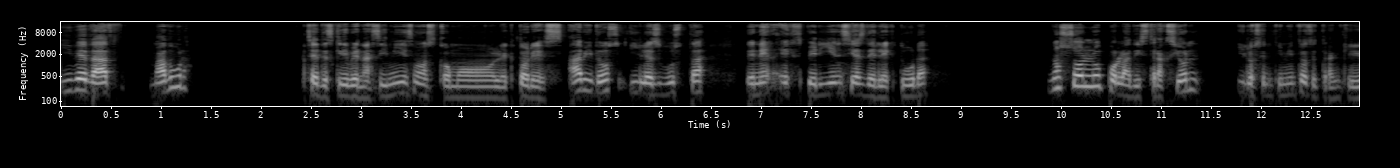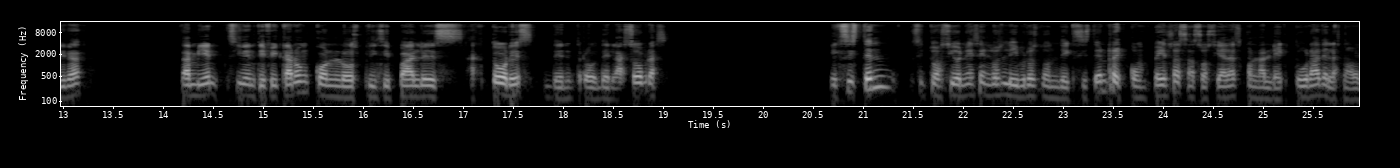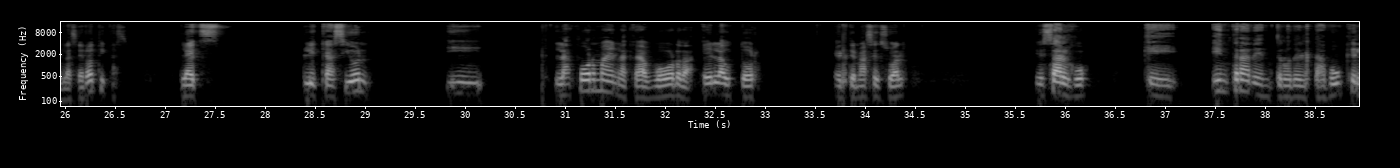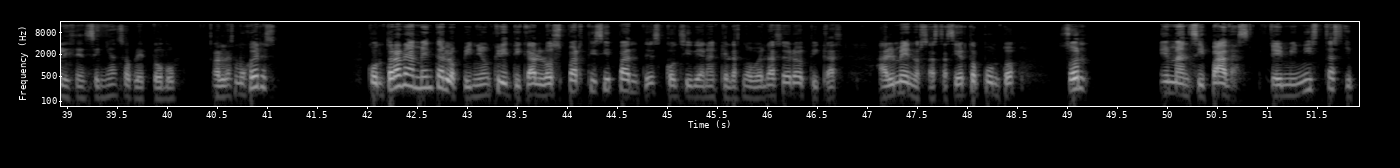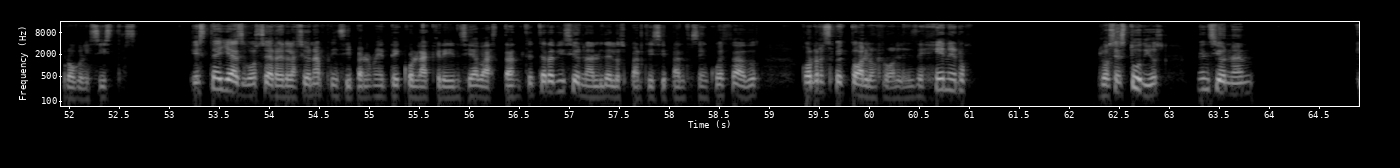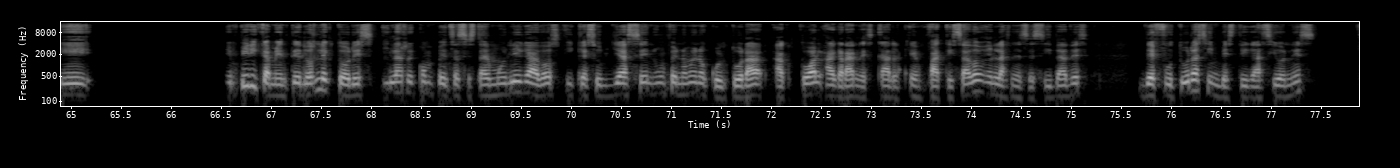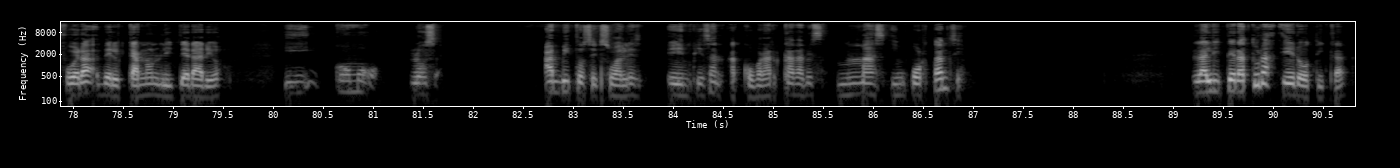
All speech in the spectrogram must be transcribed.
y de edad madura. Se describen a sí mismos como lectores ávidos y les gusta tener experiencias de lectura no solo por la distracción y los sentimientos de tranquilidad, también se identificaron con los principales actores dentro de las obras. Existen situaciones en los libros donde existen recompensas asociadas con la lectura de las novelas eróticas. La explicación y la forma en la que aborda el autor el tema sexual es algo que entra dentro del tabú que les enseñan sobre todo a las mujeres. Contrariamente a la opinión crítica, los participantes consideran que las novelas eróticas, al menos hasta cierto punto, son emancipadas, feministas y progresistas. Este hallazgo se relaciona principalmente con la creencia bastante tradicional de los participantes encuestados con respecto a los roles de género. Los estudios mencionan que empíricamente los lectores y las recompensas están muy ligados y que subyacen un fenómeno cultural actual a gran escala, enfatizado en las necesidades de futuras investigaciones fuera del canon literario y cómo los ámbitos sexuales empiezan a cobrar cada vez más importancia. La literatura erótica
